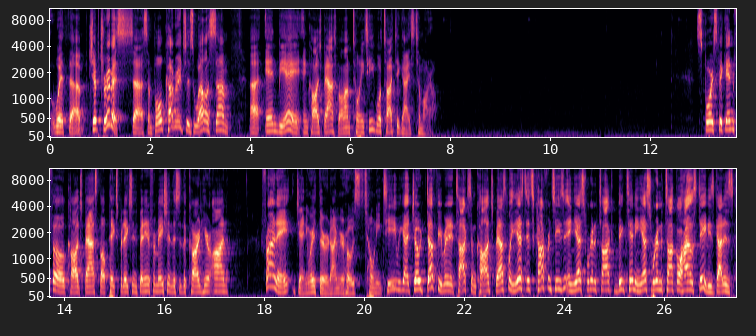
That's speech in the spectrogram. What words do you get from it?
with uh, Chip Tribus, uh, some bowl coverage as well as some uh, NBA and college basketball. I'm Tony T. We'll talk to you guys tomorrow. Sports Pick Info, college basketball picks, predictions, betting information. This is the card here on Friday, January 3rd. I'm your host, Tony T. We got Joe Duffy ready to talk some college basketball. Yes, it's conference season, and yes, we're going to talk Big Ten, and yes, we're going to talk Ohio State. He's got his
